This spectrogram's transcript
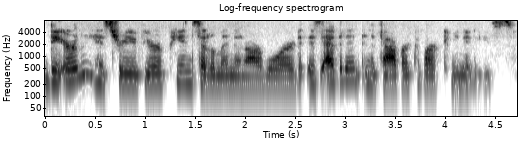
The early history of European settlement in our ward is evident in the fabric of our communities.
